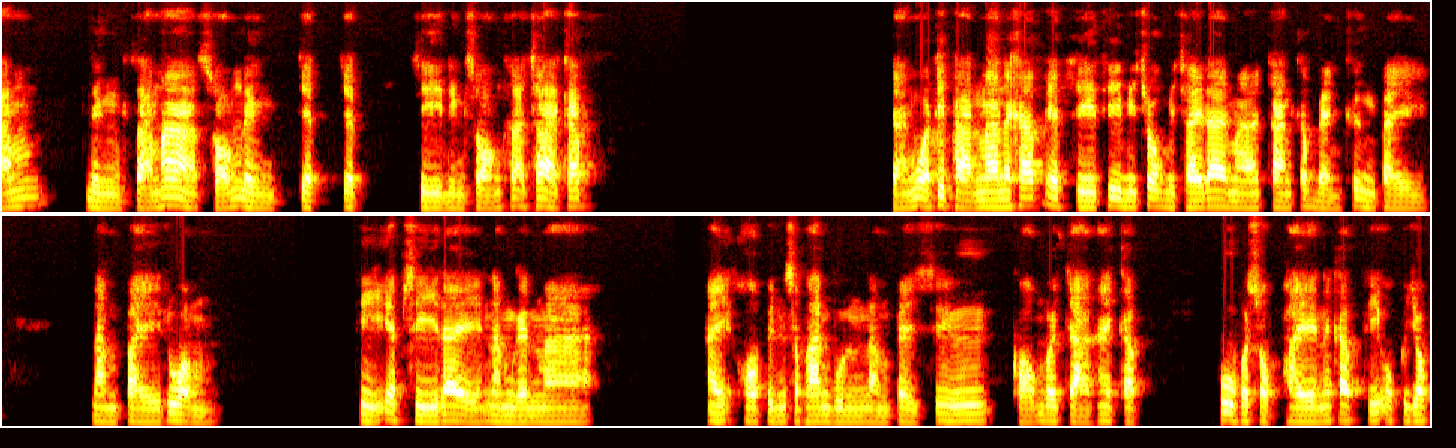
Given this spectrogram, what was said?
ามหนึ่งสามห้า สองหนึ่งเจ็ดเจ็ดสี่หนึ่งสองท่าชาติครับจากงวดที่ผ่านมานะครับ FC ที่มีโชคมีชัยได้มาอาจารย์ก็แบ่งครึ่งไปนำไปร่วมที่ FC ได้นำเงินมา ให้ออเป็นสะพานบุญนำไปซื้อของบริจาคให้กับผู้ประสบภัยนะครับ ที่อพยพ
